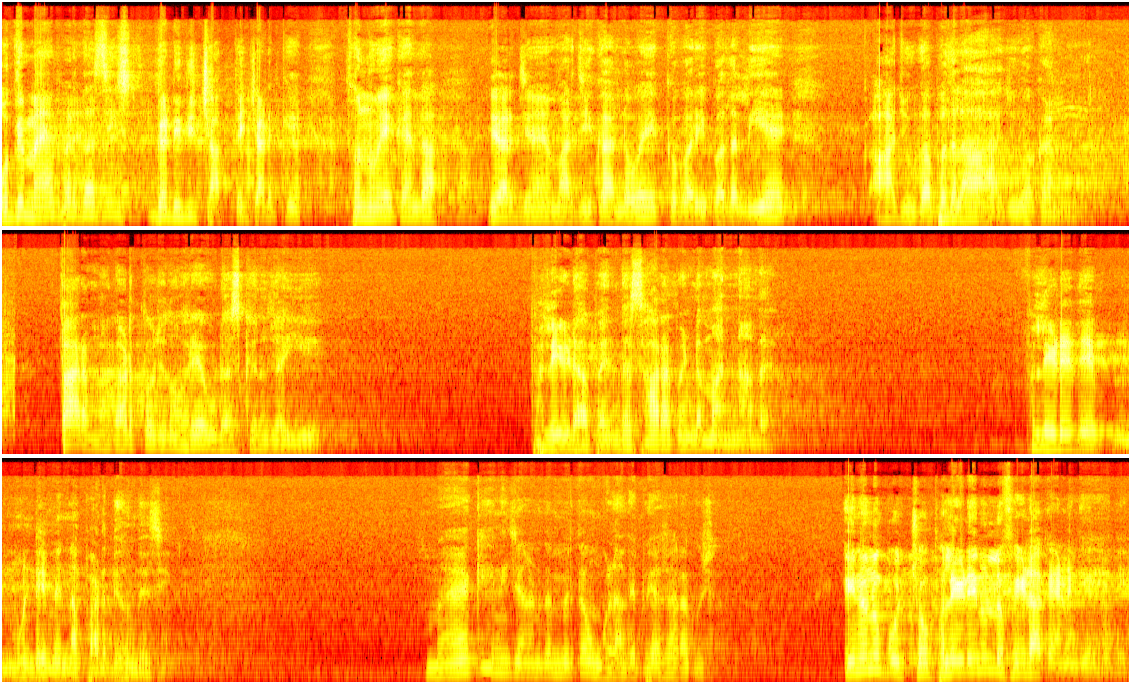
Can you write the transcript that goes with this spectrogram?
ਉਹਦੇ ਮੈਂ ਫਿਰਦਾ ਸੀ ਗੱਡੀ ਦੀ ਛੱਤ ਤੇ ਚੜ ਕੇ। ਤੁਹਾਨੂੰ ਇਹ ਕਹਿੰਦਾ, ਯਾਰ ਜਿਵੇਂ ਮਰਜ਼ੀ ਕਰ ਲਓ, ਇੱਕ ਵਾਰੀ ਬਦਲ ਲਈਏ ਆ ਜਾਊਗਾ, ਬਦਲਾ, ਆ ਜਾਊਗਾ ਕਰ ਲਈ ਧਰਮਗੜ੍ਹ ਤੋਂ ਜਦੋਂ ਹਰਿਆਊ ਡਸਕੇ ਨੂੰ ਜਾਈਏ, ਫਲੇੜਾ ਪੈਂਦਾ, ਸਾਰਾ ਪਿੰਡ ਮਾਨਾਂ ਦਾ। ਫਲੇੜੇ ਦੇ ਮੁੰਡੇ ਮੇਰੇ ਨਾਲ ਪੜ੍ਹਦੇ ਹੁੰਦੇ ਸੀ। ਮੈਂ ਕੀ ਨਹੀਂ ਜਾਣਦਾ, ਮੇਰੇ ਤਾਂ ਉਂਗਲਾਂ ਤੇ ਪਿਆ ਸਾਰਾ ਕੁਝ ਇਹਨਾਂ ਨੂੰ ਪੁੱਛੋ, ਫਲੇੜੇ ਨੂੰ ਲਫੇੜਾ ਕਹਿਣਗੇ ਇਹ ਦੇਖ।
